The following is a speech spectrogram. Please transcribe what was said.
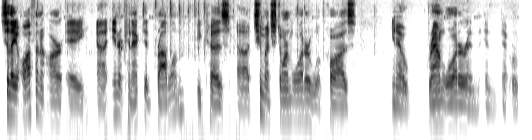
So they often are a uh, interconnected problem because uh, too much stormwater will cause, you know, groundwater and, and or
